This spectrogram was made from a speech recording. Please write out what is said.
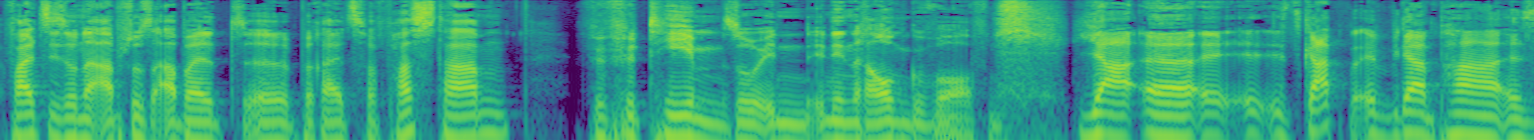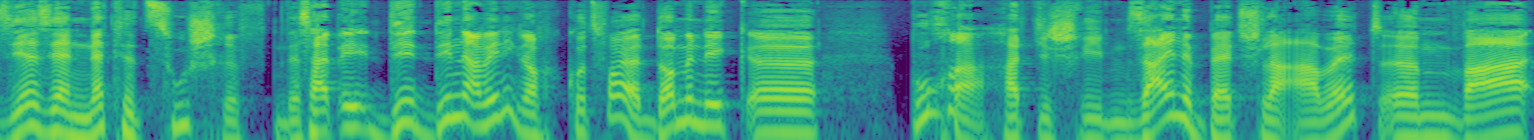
falls sie so eine Abschlussarbeit äh, bereits verfasst haben, für, für Themen so in, in den Raum geworfen? Ja, äh, es gab wieder ein paar sehr, sehr nette Zuschriften. Deshalb, äh, den, den erwähne ich noch kurz vorher. Dominik äh, Bucher hat geschrieben, seine Bachelorarbeit ähm, war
